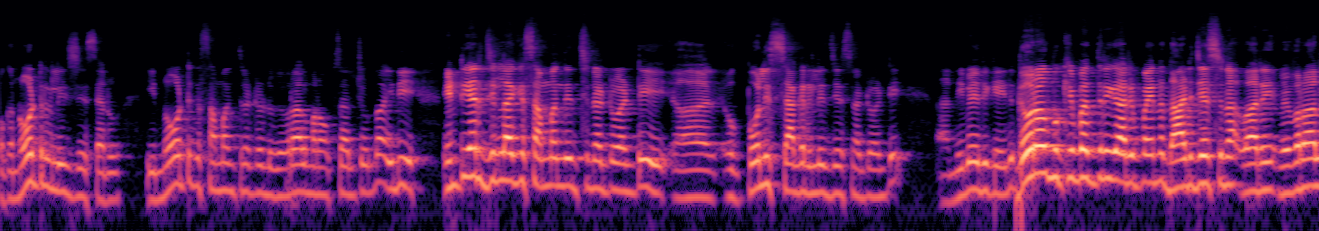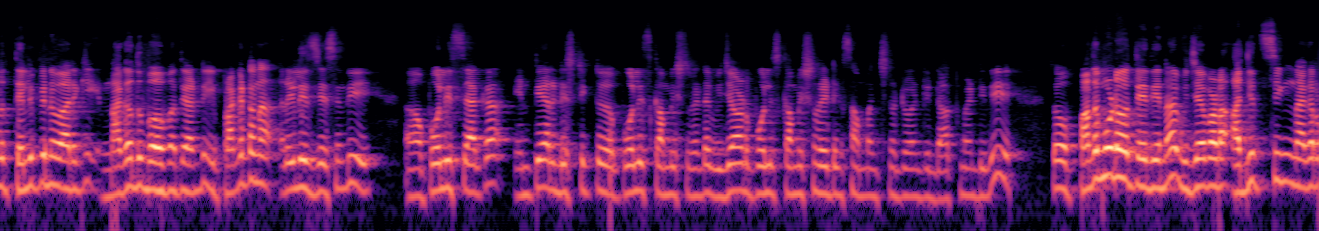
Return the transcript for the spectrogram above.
ఒక నోట్ రిలీజ్ చేశారు. ఈ నోటుకి సంబంధించినటువంటి వివరాలు మనం ఒకసారి చూద్దాం. ఇది ఎన్టీఆర్ జిల్లాకి సంబంధించినటువంటి ఒక పోలీస్ శాఖ రిలీజ్ చేసినటువంటి నివేదిక ఇది. గౌరవ ముఖ్యమంత్రి గారి పైన దాడి చేసిన వారి వివరాలు తెలిపిన వారికి నగదు బహుమతి అంటూ ఈ ప్రకటన రిలీజ్ చేసింది పోలీస్ శాఖ. ఎన్టీఆర్ డిస్ట్రిక్ట్ పోలీస్ కమిషనర్ అంటే విజయవాడ పోలీస్ కమిషనరేట్కి సంబంధించినటువంటి డాక్యుమెంట్ ఇది. సో పదమూడవ తేదీన విజయవాడ అజిత్ సింగ్ నగర్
